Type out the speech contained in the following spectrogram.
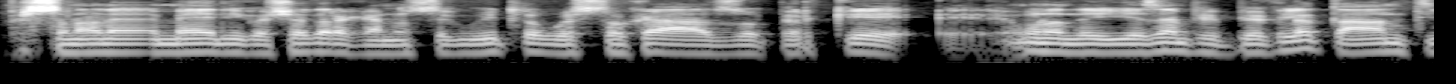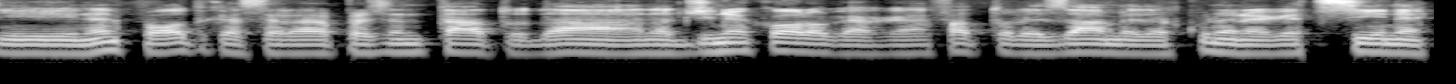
personale medico eccetera che hanno seguito questo caso perché eh, uno degli esempi più eclatanti nel podcast era rappresentato da una ginecologa che ha fatto l'esame di alcune ragazzine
